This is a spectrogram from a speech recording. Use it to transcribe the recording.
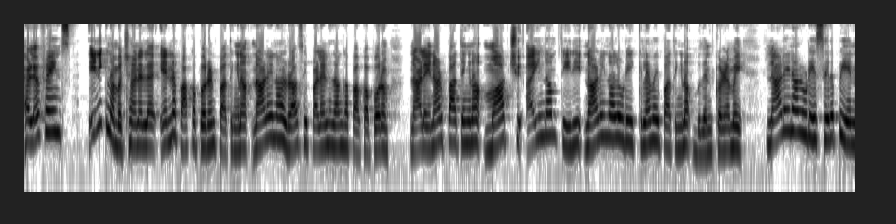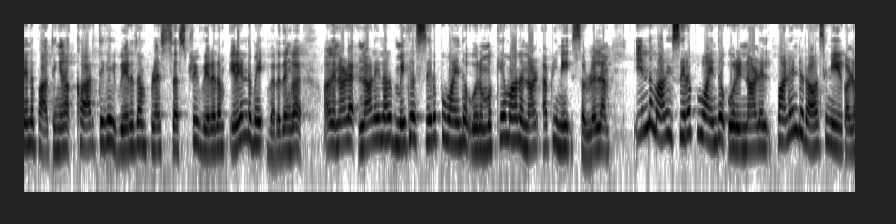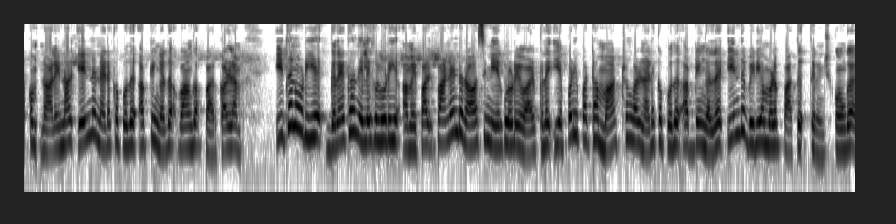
Hello friends இன்றைக்கி நம்ம சேனலில் என்ன பார்க்க போகிறோன்னு பார்த்தீங்கன்னா நாளை நாள் ராசி பலனை தாங்க பார்க்க போகிறோம் நாளை நாள் பார்த்தீங்கன்னா மார்ச் ஐந்தாம் தேதி நாளை நாளுடைய கிழமை பார்த்தீங்கன்னா புதன்கிழமை. நாளை நாளுடைய சிறப்பு என்னென்னு பார்த்தீங்கன்னா கார்த்திகை விரதம் ப்ளஸ் சஷ்டி விரதம் இரண்டுமே விரதங்க. அதனால் நாளை நாள் மிக சிறப்பு வாய்ந்த ஒரு முக்கியமான நாள் அப்படின்னு சொல்லலாம். இந்த மாதிரி சிறப்பு வாய்ந்த ஒரு நாளில் பன்னெண்டு ராசினியர்களுக்கும் நாளை நாள் என்ன நடக்க போகுது அப்படிங்கிறத வாங்க பார்க்கலாம். இதனுடைய கிரக நிலைகளுடைய அமைப்பால் பன்னெண்டு ராசி நேர்களுடைய வாழ்க்கையில் எப்படிப்பட்ட மாற்றங்கள் நடக்க போகுது அப்படிங்கிறத இந்த வீடியோ மூலம் பார்த்து தெரிஞ்சுக்கோங்க.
